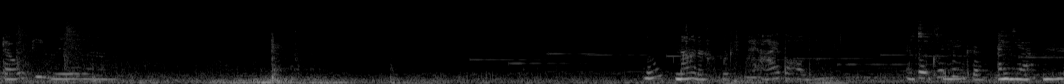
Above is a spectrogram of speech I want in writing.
But that would be really loud. Nope, nada. Look at my eyeball, dude. It's like a yeah. Mm-hmm.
